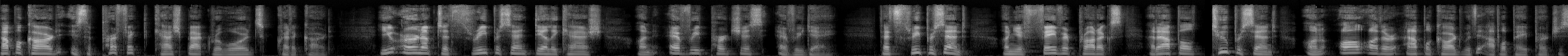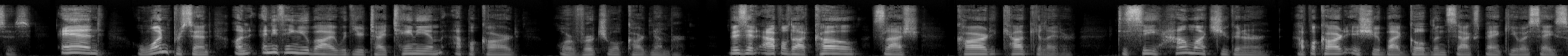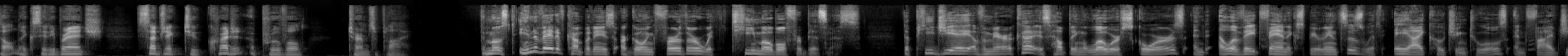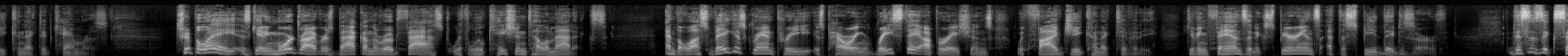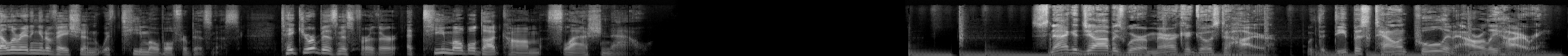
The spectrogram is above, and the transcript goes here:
Apple Card is the perfect cashback rewards credit card. You earn up to 3% daily cash on every purchase every day. That's 3% on your favorite products at Apple, 2% on all other Apple Card with Apple Pay purchases, and 1% on anything you buy with your titanium Apple Card or virtual card number. Visit apple.co slash Card Calculator to see how much you can earn. Apple Card issued by Goldman Sachs Bank USA Salt Lake City branch, subject to credit approval. Terms apply. The most innovative companies are going further with T-Mobile for Business. The PGA of America is helping lower scores and elevate fan experiences with AI coaching tools and 5G connected cameras. AAA is getting more drivers back on the road fast with location telematics. And the Las Vegas Grand Prix is powering race day operations with 5G connectivity, giving fans an experience at the speed they deserve. This is accelerating innovation with T-Mobile for Business. Take your business further at t-mobile.com/now. Snagajob is where America goes to hire, with the deepest talent pool in hourly hiring.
